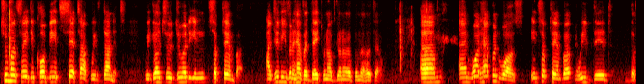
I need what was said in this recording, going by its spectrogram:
Two months later, he called me. It's set up. We've done it. We're going to do it in September. I didn't even have a date when I was going to open the hotel. Um, and what happened was in September, we did the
